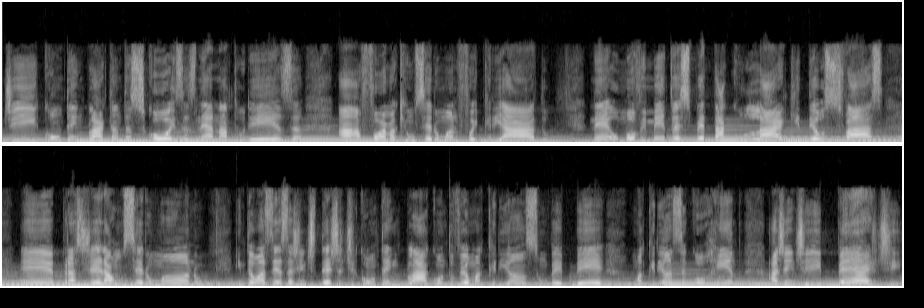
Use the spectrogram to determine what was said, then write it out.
de contemplar tantas coisas, né? A natureza, a, a forma que um ser humano foi criado, né? O movimento espetacular que Deus faz é, para gerar um ser humano. Então, às vezes a gente deixa de contemplar quando vê uma criança, um bebê, uma criança correndo, a gente perde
